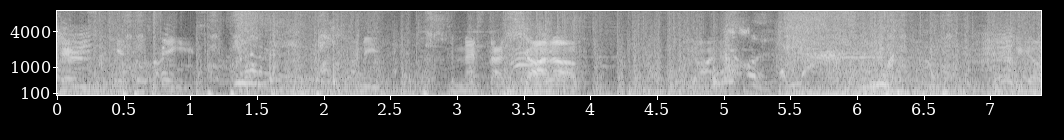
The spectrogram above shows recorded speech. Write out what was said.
Terrence, to get those piggies. I mean, to mess that shot up. To be honest. There we go.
